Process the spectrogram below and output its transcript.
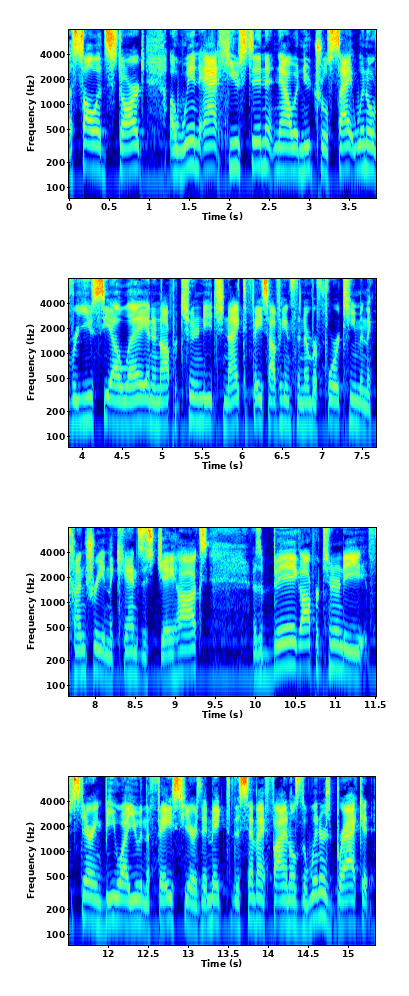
a, solid start. A win at Houston, now a neutral site win over UCLA, and an opportunity tonight to face off against the number four team in the country in the Kansas Jayhawks. There's a big opportunity staring BYU in the face here as they make to the semifinals, the winners bracket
